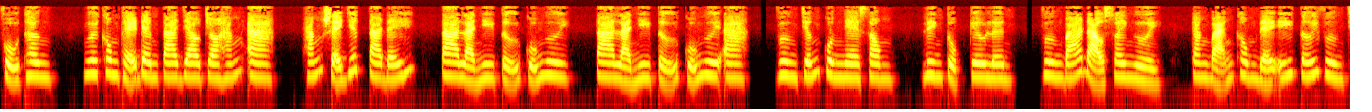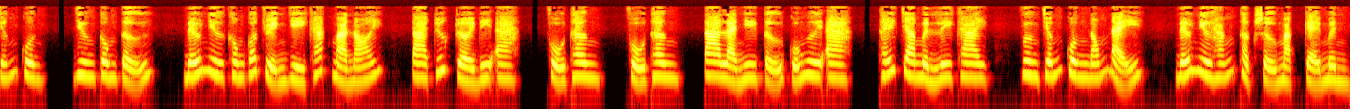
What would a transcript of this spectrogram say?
phụ thân, ngươi không thể đem ta giao cho hắn a, hắn sẽ giết ta đấy, ta là nhi tử của ngươi, ta là nhi tử của ngươi a. Vương Chấn Quân nghe xong, liên tục kêu lên, Vương Bá Đạo xoay người, căn bản không để ý tới Vương Chấn Quân, Dương Công Tử, nếu như không có chuyện gì khác mà nói, ta trước rời đi a. Phụ thân, phụ thân, ta là nhi tử của ngươi a. Thấy cha mình ly khai, Vương Chấn Quân nóng nảy, nếu như hắn thật sự mặc kệ mình,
